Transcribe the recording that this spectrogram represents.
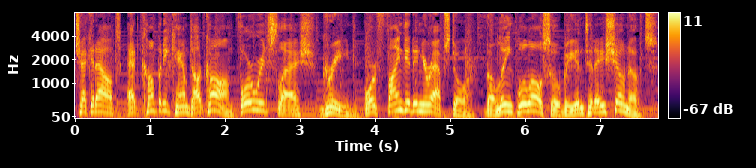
Check it out at companycam.com forward slash green or find it in your app store. The link will also be in today's show notes.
